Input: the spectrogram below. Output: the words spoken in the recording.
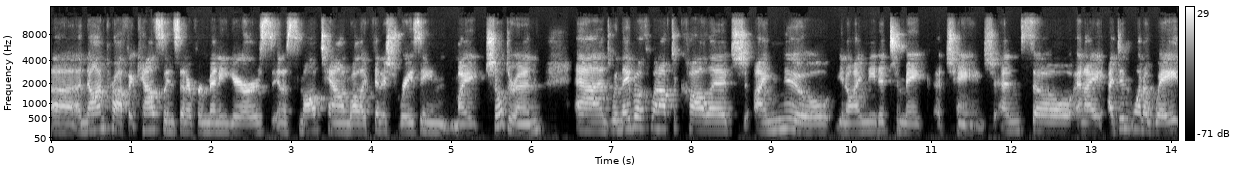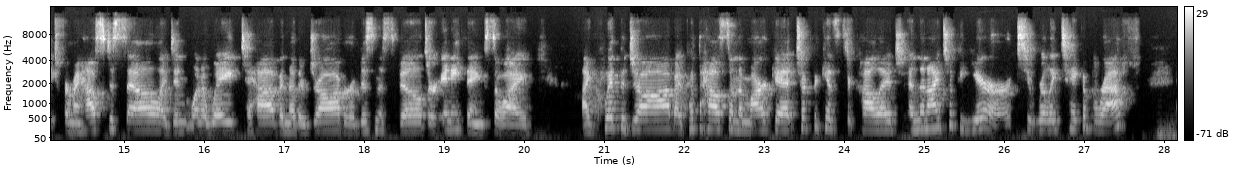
uh, a nonprofit counseling center for many years in a small town while I finished raising my children. And when they both went off to college, I knew, you know, I needed to make a change. And so, and I, I didn't want to wait for my house to sell. I didn't want to wait to have another job or a business built or anything. So I, I quit the job, I put the house on the market, took the kids to college, and then I took a year to really take a breath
